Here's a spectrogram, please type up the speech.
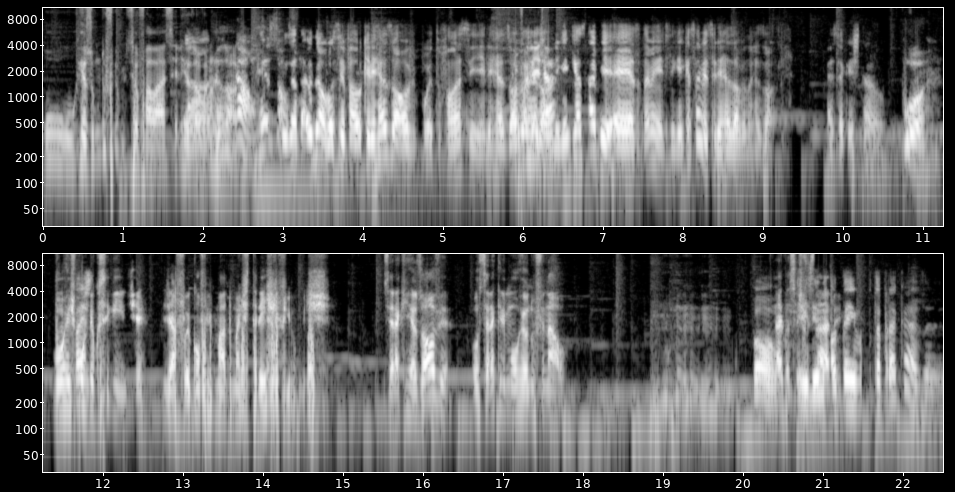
o, resumo do filme, se eu falar se ele não, resolve ou não resolve. Não, resolve. não, você falou que ele resolve, pô. Eu tô falando assim, ele resolve ou não resolve? Já? Ninguém quer saber. É, exatamente, ninguém quer saber se ele resolve ou não resolve. Essa é a questão. Pô, vou responder mas... com o seguinte: já foi confirmado mais três filmes. Será que resolve? Ou será que ele morreu no final? Bom, ele não tem volta pra casa, né?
